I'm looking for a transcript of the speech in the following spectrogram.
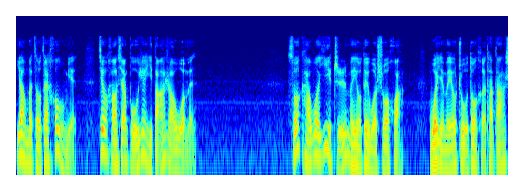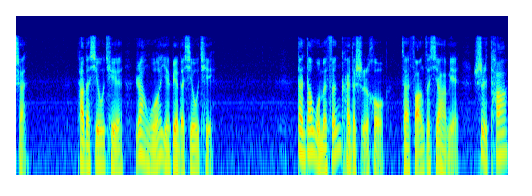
要么走在后面，就好像不愿意打扰我们。索卡沃一直没有对我说话，我也没有主动和他搭讪。他的羞怯让我也变得羞怯。但当我们分开的时候，在房子下面，是他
